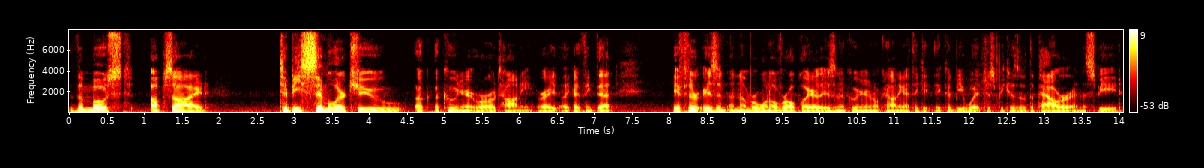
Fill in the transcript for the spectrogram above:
the most upside to be similar to Acuna or Ohtani, right? Like I think that if there isn't a number one overall player that isn't Acuna and Ohtani, I think it, it could be Witt just because of the power and the speed,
